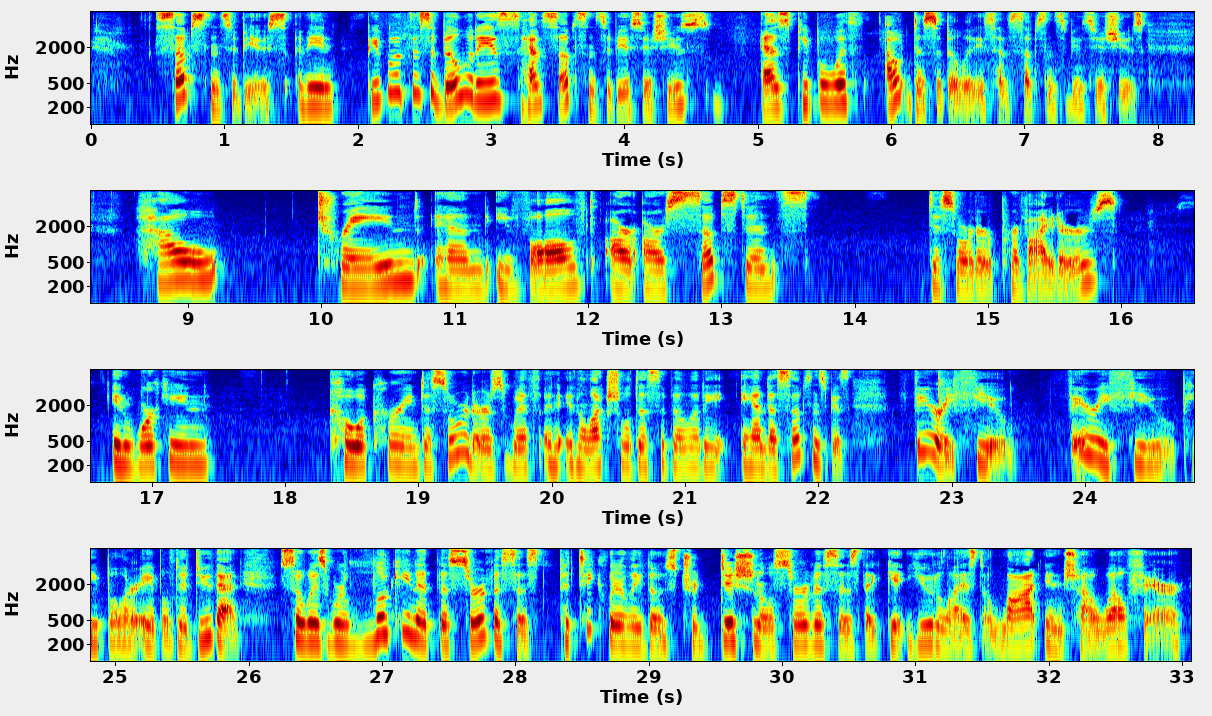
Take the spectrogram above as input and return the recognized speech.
substance abuse. I mean, people with disabilities have substance abuse issues, as people without disabilities have substance abuse issues. How trained and evolved are our substance disorder providers in working co occurring disorders with an intellectual disability and a substance abuse? Very few very few people are able to do that. So, as we're looking at the services, particularly those traditional services that get utilized a lot in child welfare,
